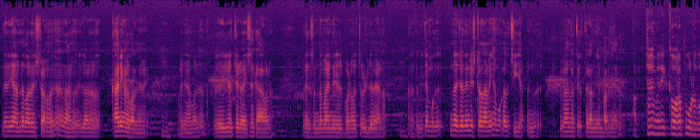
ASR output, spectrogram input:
എന്നിട്ട് ഞാൻ പറഞ്ഞ ഇഷ്ടമാണെന്ന് പറഞ്ഞാൽ അതാണ് ഇതാണ് കാര്യങ്ങൾ പറഞ്ഞത്. അപ്പോൾ ഞാൻ പറഞ്ഞു ഇരുപത്തേഴ് വയസ്സൊക്കെ ആവണം. നിനക്ക് സ്വന്തമായ നിലയിൽ പോകണം ഒരു തൊഴിൽ വേണം. അതൊക്കെ എന്നിട്ട് നമുക്ക് എന്ന് വെച്ചാൽ നിന്റെ ഇഷ്ടമാണെങ്കിൽ നമുക്കത് ചെയ്യാം എന്ന് വിവാഹത്തിൽ തരാമെന്ന് ഞാൻ പറഞ്ഞായിരുന്നു. അത്രയും വരെ ഉറപ്പ് കൊടുക്കും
